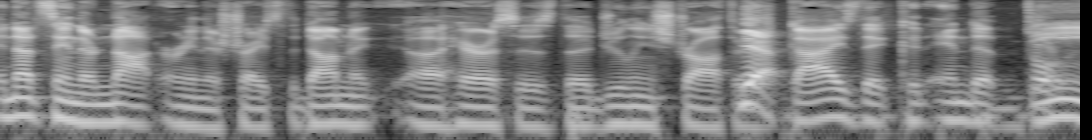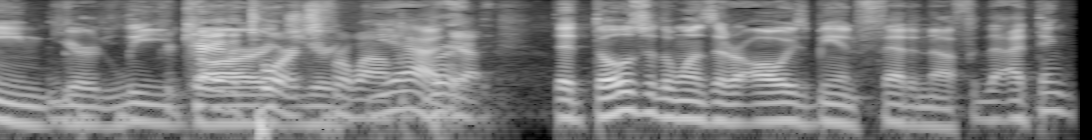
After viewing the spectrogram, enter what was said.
and not saying they're not earning their stripes, the Dominic uh, Harrises, the Julian Strawther, Yeah. guys that could end up being your lead carry the guards, torch your- for a while. Yeah, Right. that, that those are the ones that are always being fed enough. I think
